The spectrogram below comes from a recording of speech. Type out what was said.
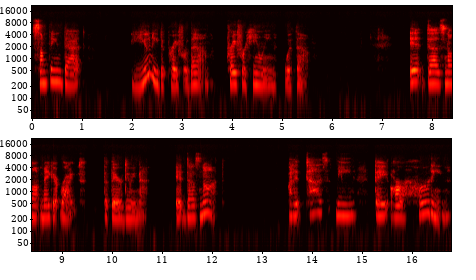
something that you need to pray for them, pray for healing with them. It does not make it right that they're doing that. It does not but it does mean they are hurting.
